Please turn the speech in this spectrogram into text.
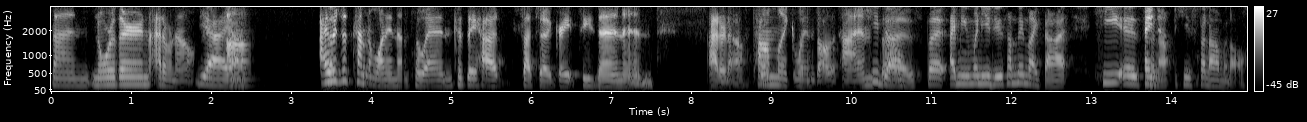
than Northern. I don't know. yeah, yeah. Um, I was just kind of wanting them to win because they had such a great season, and I don't know. Tom like wins all the time. he so. does, but I mean, when you do something like that, he is pheno- he's phenomenal.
